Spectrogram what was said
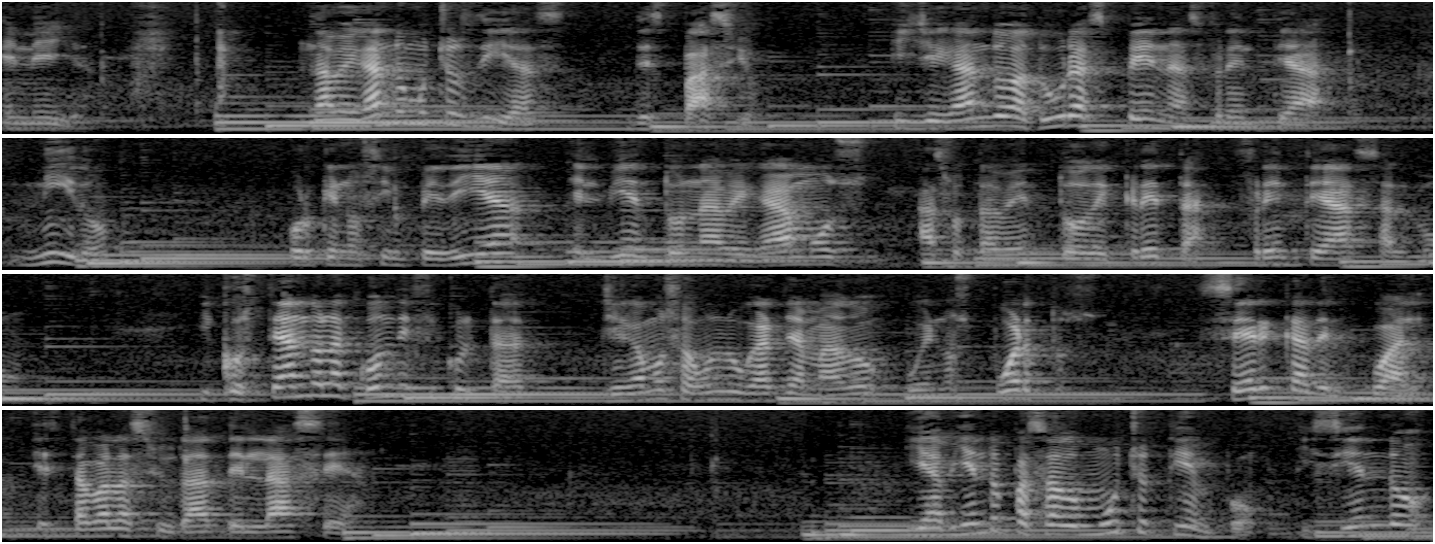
en ella. Navegando muchos días, despacio, y llegando a duras penas frente a Nido, porque nos impedía el viento, navegamos a Sotavento de Creta, frente a Salmón. Y costeándola con dificultad, llegamos a un lugar llamado Buenos Puertos, cerca del cual estaba la ciudad de Lácea. Y habiendo pasado mucho tiempo y siendo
